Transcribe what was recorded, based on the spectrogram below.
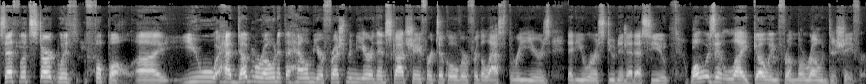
Seth, let's start with football. Uh, you had Doug Marrone at the helm your freshman year, then Scott Shafer took over for the last three years that you were a student at SU. What was it like going from Marrone to Shafer?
